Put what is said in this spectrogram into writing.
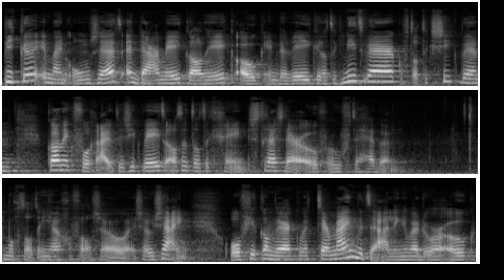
pieken in mijn omzet. En daarmee kan ik ook in de weken dat ik niet werk of dat ik ziek ben, kan ik vooruit. Dus ik weet altijd dat ik geen stress daarover hoef te hebben. Mocht dat in jouw geval zo, zo zijn. Of je kan werken met termijnbetalingen, waardoor ook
